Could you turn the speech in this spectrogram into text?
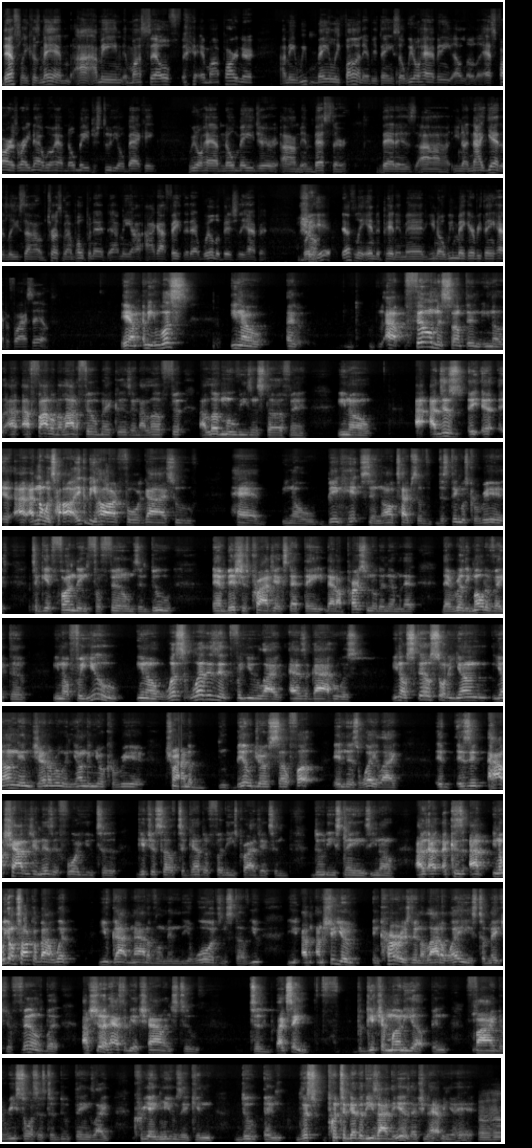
Definitely, because man, I, I mean, myself and my partner, I mean, we mainly fund everything, so we don't have any. Uh, as far as right now, we don't have no major studio backing. We don't have no major um, investor that is, uh, you know, not yet at least. Uh, trust me, I'm hoping that. I mean, I, I, got faith that that will eventually happen. But sure. yeah, definitely independent, man. You know, we make everything happen for ourselves. Yeah, I mean, what's you know, uh, film is something. You know, I, I followed a lot of filmmakers, and I love I love movies and stuff, and you know, I, I just it, it, I know it's hard. It could be hard for guys who had you know big hits and all types of distinguished careers to get funding for films and do ambitious projects that they that are personal to them and that that really motivate them. You know, for you, you know, what's what is it for you like as a guy who is, you know, still sort of young, young in general and young in your career, trying to build yourself up in this way? Like, it, is it how challenging is it for you to get yourself together for these projects and do these things? You know, I because I, I, you know we're gonna talk about what you've gotten out of them and the awards and stuff. You, you, I'm, I'm sure you're encouraged in a lot of ways to make your films, but I'm sure it has to be a challenge to, to like say, get your money up and find the resources to do things like create music and do and just put together these ideas that you have in your head. Mm-hmm.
